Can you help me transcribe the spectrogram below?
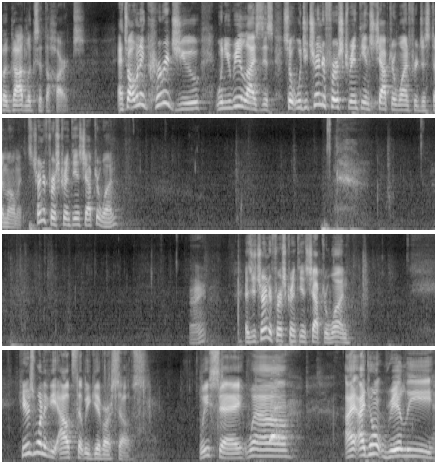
but God looks at the heart. And so I want to encourage you when you realize this. So would you turn to 1 Corinthians chapter 1 for just a moment? Let's turn to 1 Corinthians chapter 1. All right. As you turn to 1 Corinthians chapter 1, here's one of the outs that we give ourselves. We say, well, I, I don't really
